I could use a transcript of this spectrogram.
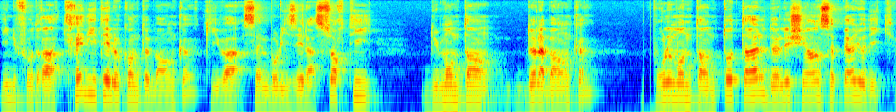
il faudra créditer le compte banque qui va symboliser la sortie du montant de la banque pour le montant total de l'échéance périodique.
